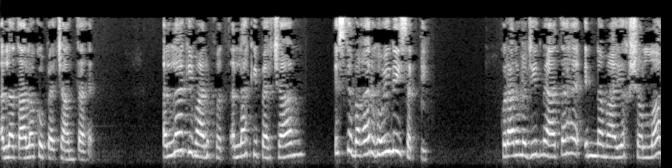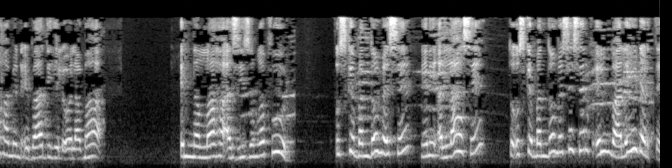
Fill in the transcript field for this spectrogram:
اللہ تعالی کو پہچانتا ہے۔ اللہ کی معرفت، اللہ کی پہچان اس کے بغیر ہو ہی نہیں سکتی۔ قرآن مجید میں آتا ہے ان نما یکش اللہ من عباد العلماء، ان اللہ عزیز غفور۔ اس کے بندوں میں سے یعنی اللہ سے، تو اس کے بندوں میں سے صرف علم والے ہی ڈرتے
